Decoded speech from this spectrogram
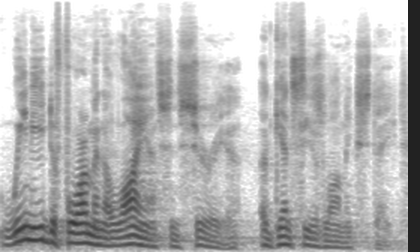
We need to form an alliance in Syria against the Islamic State.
